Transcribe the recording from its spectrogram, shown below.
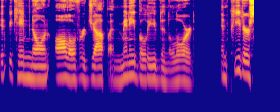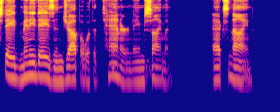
It became known all over Joppa, and many believed in the Lord. And Peter stayed many days in Joppa with a tanner named Simon. Acts 9,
